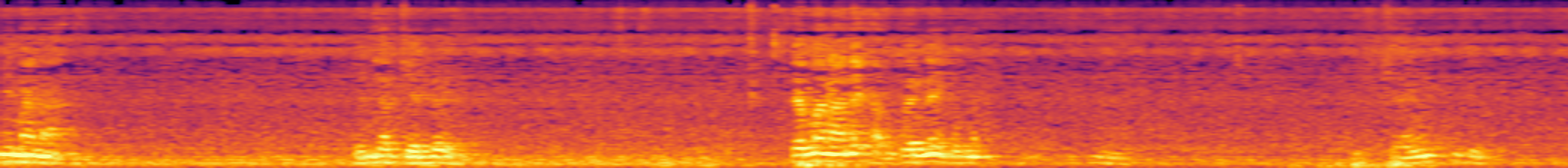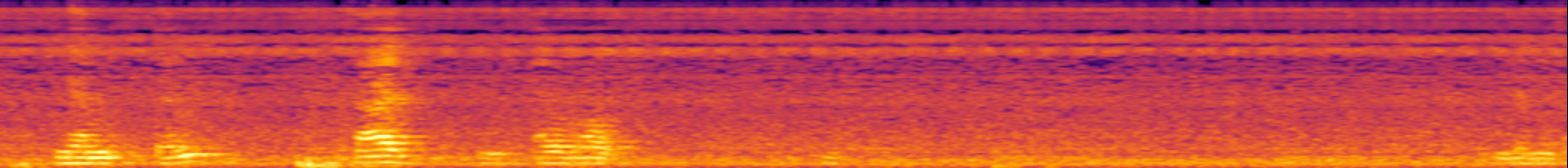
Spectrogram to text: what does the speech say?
มีมานานเห็นชัดเจนเลย แต่มานาได้ขับเพิ่นได้ผมนะแข็งเงียนแข็งกายเอาเราเย็นใจ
